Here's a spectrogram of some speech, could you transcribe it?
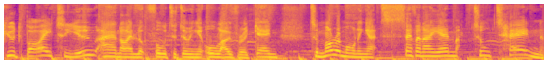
goodbye to you, and I look forward to doing it all over again tomorrow morning at 7 a.m. till 10.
